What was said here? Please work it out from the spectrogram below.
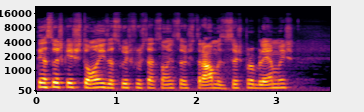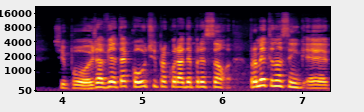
tem as suas questões, as suas frustrações, os seus traumas, os seus problemas. Tipo, eu já vi até coach pra curar a depressão. Prometendo assim, é,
